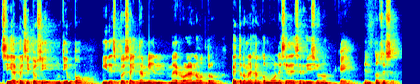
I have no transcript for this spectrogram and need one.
Sí, al principio sí, un tiempo, y después ahí también me rolan otro. Ahí te lo manejan como necesidad de servicio, ¿no? Ok. Entonces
